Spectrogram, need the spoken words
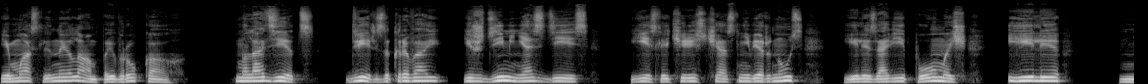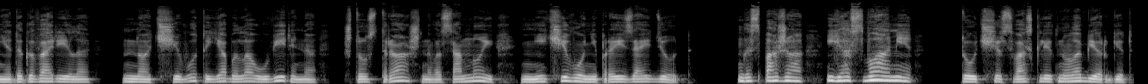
и масляной лампой в руках. Молодец. Дверь закрывай и жди меня здесь. Если через час не вернусь, или зови помощь, или не договорила, но от чего-то я была уверена, что страшного со мной ничего не произойдет. Госпожа, я с вами, тотчас воскликнула Бергет,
